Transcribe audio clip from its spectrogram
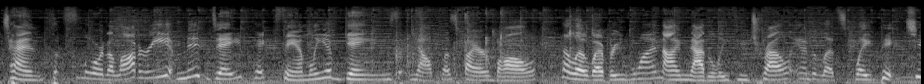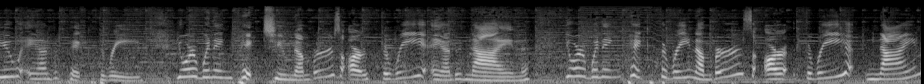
10th, Florida Lottery Midday Pick Family of Games, now plus Fireball. Hello, everyone. I'm Natalie Futrell, and let's play Pick 2 and Pick 3. Your winning Pick 2 numbers are 3 and 9. Your winning Pick 3 numbers are 3, 9,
